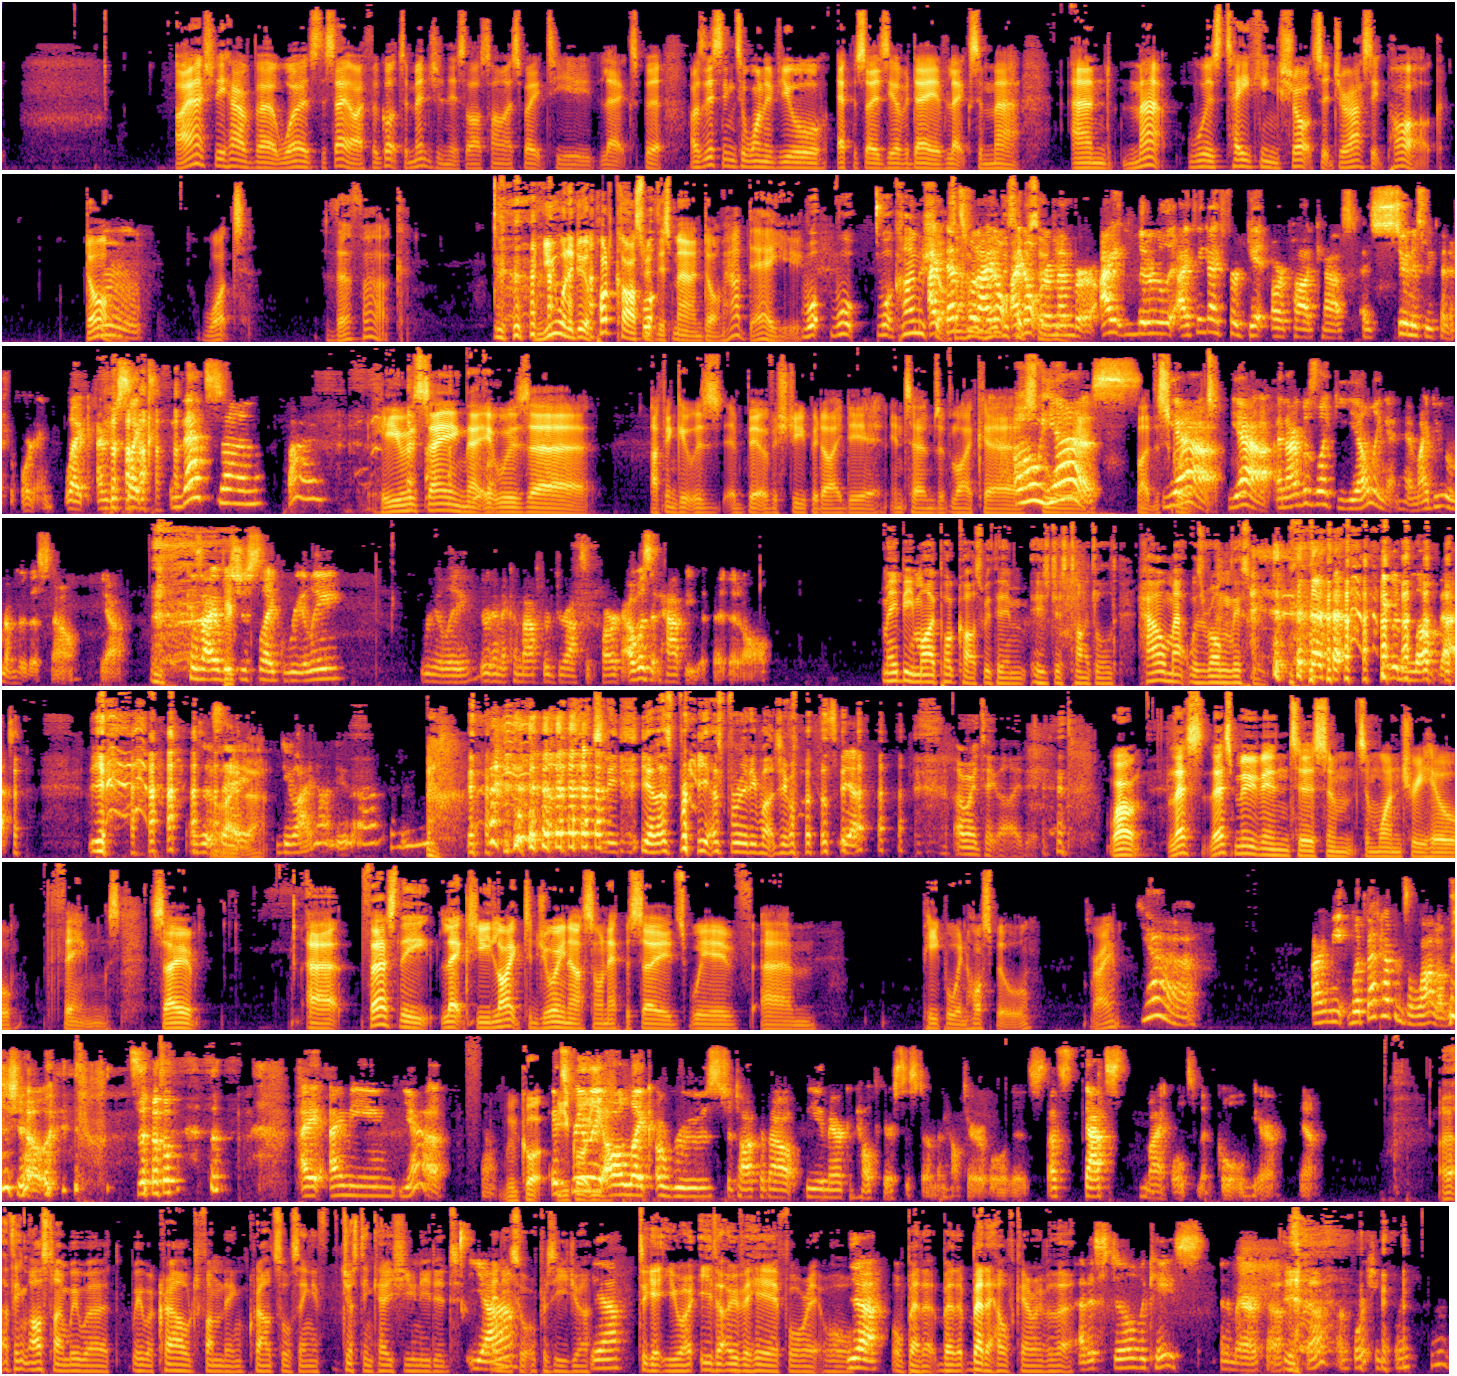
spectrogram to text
I actually have uh, words to say. I forgot to mention this last time I spoke to you, Lex, but I was listening to one of your episodes the other day of Lex and Matt, and Matt was taking shots at Jurassic Park. Dom, Hmm. what the fuck? And you want to do a podcast with this man, Dom? How dare you? What what what kind of shots? I, that's what I don't. I don't episode yet. remember. I literally. I think I forget our podcast as soon as we finish recording. Like I'm just like that's done. Bye. He was saying that it was. uh I think it was a bit of a stupid idea in terms of like a. oh story, yes. like the script. Yeah, yeah. And I was like yelling at him. I do remember this now. Yeah, because I was just like, really, really, you're gonna come after Jurassic Park? I wasn't happy with it at all. Maybe my podcast with him is just titled "How Matt Was Wrong This Week." he would love that. Yeah. As it I like say, that. do I not do that? Actually, yeah, that's pretty. That's pretty much it. Was. Yeah. I won't take that idea. Well, let's let's move into some some One Tree Hill things. So, uh, firstly, Lex, you like to join us on episodes with um, people in hospital, right? Yeah. I mean, but that happens a lot on the show. so, I I mean, yeah. We've got It's you've got- really all like a ruse to talk about the American healthcare system and how terrible it is. That's that's my ultimate goal here. Yeah. I I think last time we were we were crowdfunding, crowdsourcing, if just in case you needed Yeah. any sort of procedure Yeah. to get you uh, either over here for it or Yeah. or better better better healthcare over there. That is still the case in America. Yeah. Yeah, unfortunately. Yeah.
